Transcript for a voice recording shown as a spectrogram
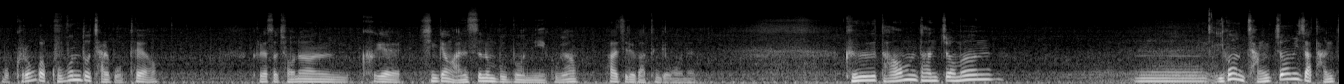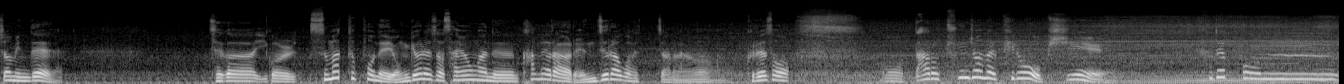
뭐 그런 걸 구분도 잘 못해요. 그래서 저는 크게 신경 안 쓰는 부분이고요. 화질 같은 경우는 그 다음 단점은 음, 이건 장점이자 단점인데 제가 이걸 스마트폰에 연결해서 사용하는 카메라 렌즈라고 했잖아요. 그래서 어, 따로 충전할 필요 없이 휴대폰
